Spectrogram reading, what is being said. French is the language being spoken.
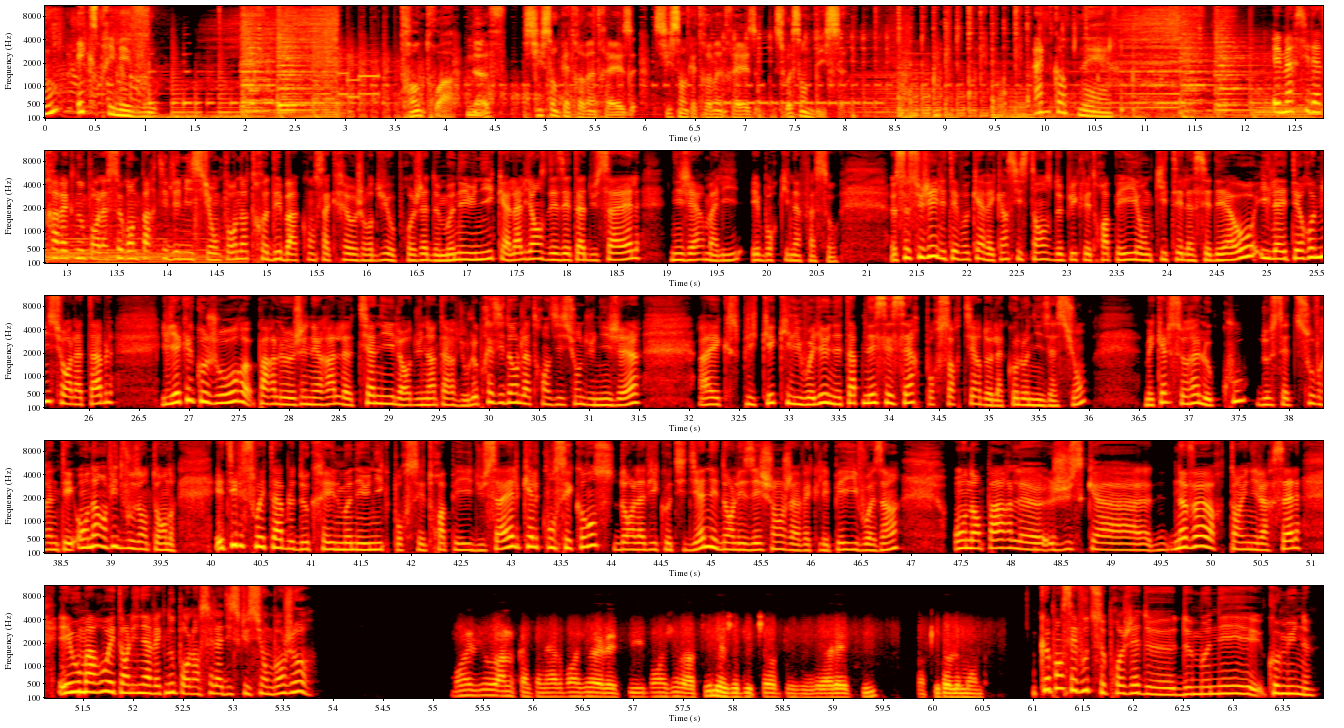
Nous, exprimez-vous. 33 9 693 693 70. Anne Campner. Et merci d'être avec nous pour la seconde partie de l'émission, pour notre débat consacré aujourd'hui au projet de monnaie unique à l'Alliance des États du Sahel, Niger, Mali et Burkina Faso. Ce sujet, il est évoqué avec insistance depuis que les trois pays ont quitté la CDAO. Il a été remis sur la table il y a quelques jours par le général Tiani lors d'une interview. Le président de la transition du Niger a expliqué qu'il y voyait une étape nécessaire pour sortir de la colonisation. Mais quel serait le coût de cette souveraineté? On a envie de vous entendre. Est-il souhaitable de créer une monnaie unique pour ces trois pays du Sahel? Quelles conséquences dans la vie quotidienne et dans les échanges avec les pays voisins? On en parle jusqu'à 9h, temps universel. Et Oumarou est en ligne avec nous pour lancer la discussion. Bonjour. Bonjour Anne Cantenaire, bonjour RSI, bonjour à tous les auditeurs de RSI partout dans le monde. Que pensez-vous de ce projet de, de monnaie commune?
